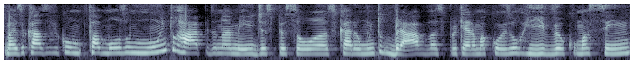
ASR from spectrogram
mas o caso ficou famoso muito rápido na mídia, as pessoas ficaram muito bravas porque era uma coisa horrível, como assim?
